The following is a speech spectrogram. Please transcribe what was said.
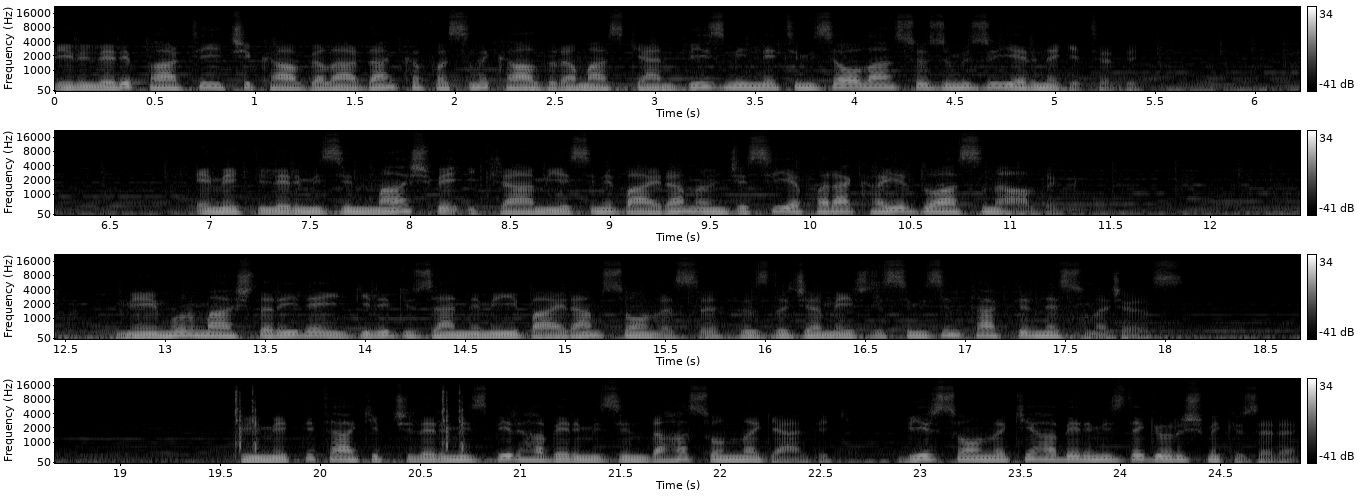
Birileri parti içi kavgalardan kafasını kaldıramazken biz milletimize olan sözümüzü yerine getirdik. Emeklilerimizin maaş ve ikramiyesini bayram öncesi yaparak hayır duasını aldık. Memur maaşlarıyla ilgili düzenlemeyi bayram sonrası hızlıca meclisimizin takdirine sunacağız. Kıymetli takipçilerimiz bir haberimizin daha sonuna geldik. Bir sonraki haberimizde görüşmek üzere.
